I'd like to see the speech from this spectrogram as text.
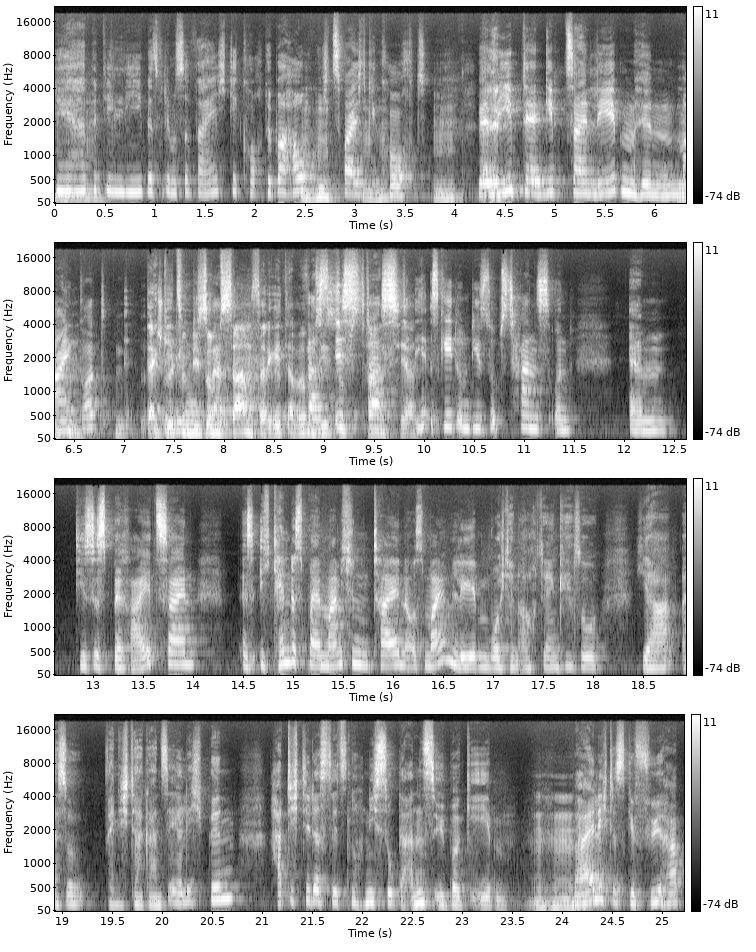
Ja, aber die Liebe, es wird immer so weich gekocht. Überhaupt nichts weich gekocht. Wer liebt, der gibt sein Leben hin. Mein Ggott. Da geht es um die Substanz, da geht es aber um was die ist Substanz. das? Ja. Es geht um die Substanz und ähm, dieses Bereitsein. Also ich kenne das bei manchen Teilen aus meinem Leben, wo ich dann auch denke, so, ja, also wenn ich da ganz ehrlich bin, hatte ich dir das jetzt noch nicht so ganz übergeben, weil ich das Gefühl habe,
